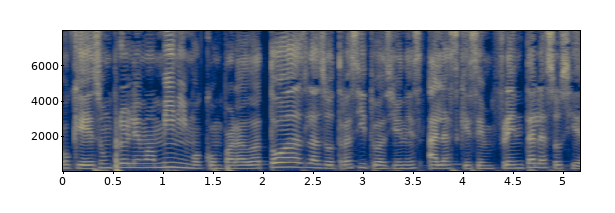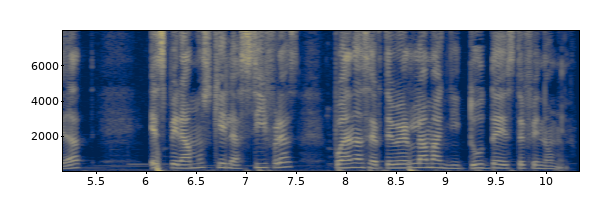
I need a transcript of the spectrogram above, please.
o que es un problema mínimo comparado a todas las otras situaciones a las que se enfrenta la sociedad, esperamos que las cifras puedan hacerte ver la magnitud de este fenómeno.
